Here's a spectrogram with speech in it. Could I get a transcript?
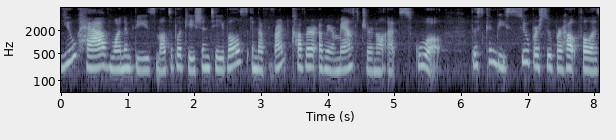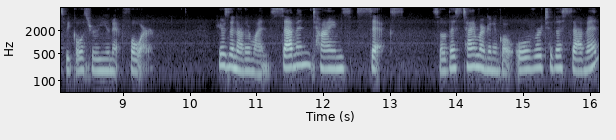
You have one of these multiplication tables in the front cover of your math journal at school. This can be super, super helpful as we go through Unit 4. Here's another one, 7 times 6. So this time we're going to go over to the 7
